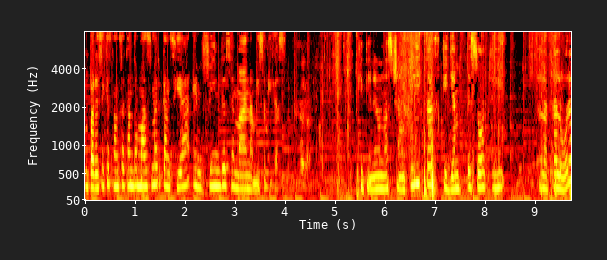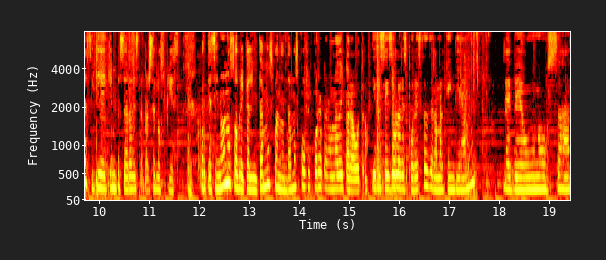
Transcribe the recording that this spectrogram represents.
Me parece que están sacando más mercancía en fin de semana, mis amigas. Aquí tienen unas chanclitas que ya empezó aquí la calor, así que hay que empezar a destaparse los pies, porque si no nos sobrecalentamos cuando andamos corre, corre para un lado y para otro. 16 dólares por estas de la marca Indiana. Ahí veo unos uh,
